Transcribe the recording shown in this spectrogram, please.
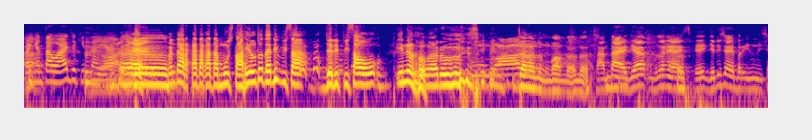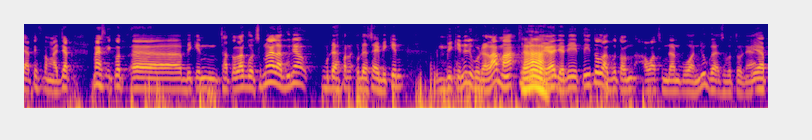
Pengen tahu aja kita ya. Eh, bentar, kata-kata mustahil tuh tadi bisa jadi pisau ini loh. Waduh. Jangan dong, enggak enggak enggak. santai aja kebetulan ya eh, jadi saya berinisiatif mengajak Mas ikut eh, bikin satu lagu sebenarnya lagunya udah udah saya bikin bikinnya juga udah lama Nah. gitu ya. Jadi itu, itu lagu tahun awal 90-an juga sebetulnya. Yap.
